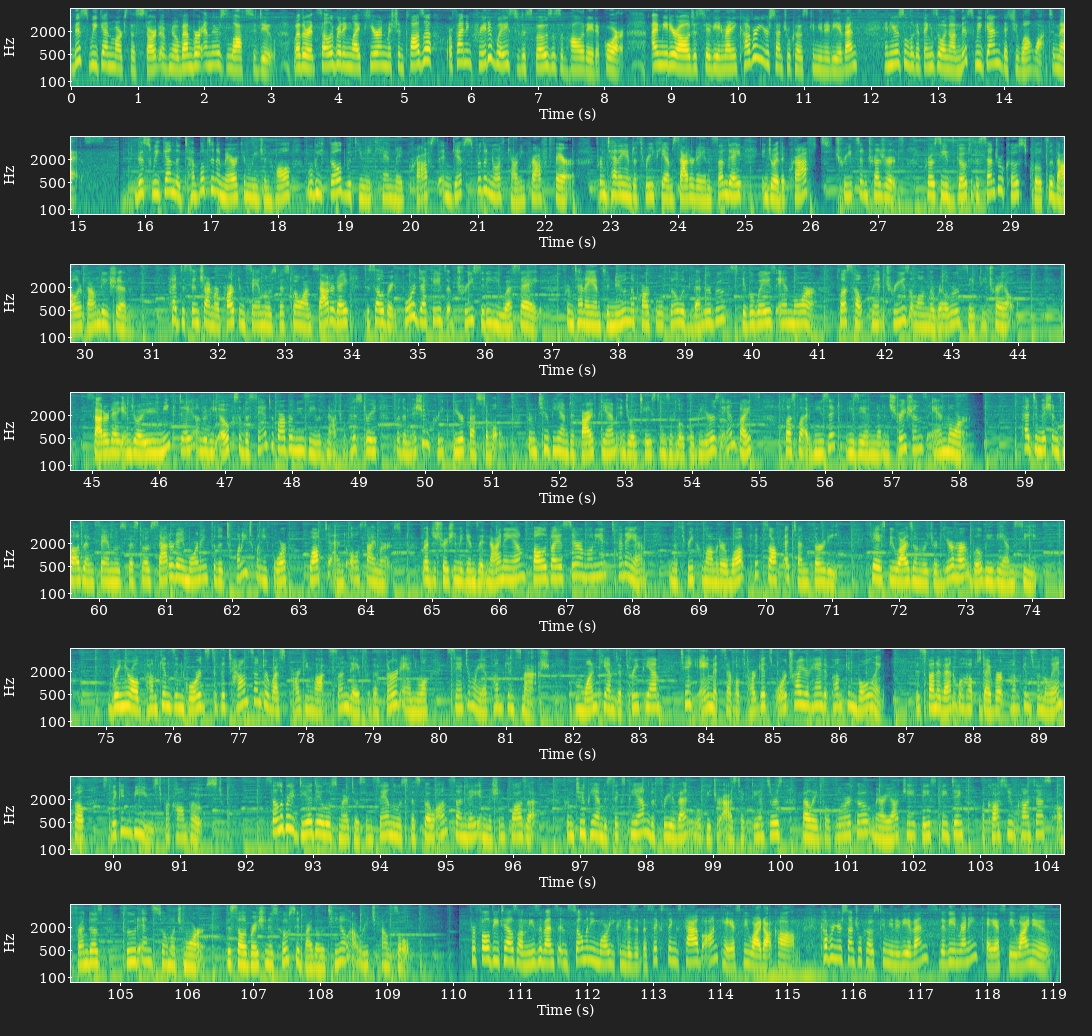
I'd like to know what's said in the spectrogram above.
This weekend marks the start of November and there's lots to do, whether it's celebrating life here in Mission Plaza or finding creative ways to dispose of some holiday decor. I'm meteorologist Vivian Rennie covering your Central Coast community events, and here's a look at things going on this weekend that you won't want to miss. This weekend, the Templeton American Legion Hall will be filled with unique handmade crafts and gifts for the North County Craft Fair. From 10 a.m. to 3 p.m. Saturday and Sunday, enjoy the crafts, treats, and treasures. Proceeds go to the Central Coast Quilts of Valor Foundation. Head to Sinsheimer Park in San Luis Obispo on Saturday to celebrate four decades of Tree City, USA. From 10 a.m. to noon, the park will fill with vendor booths, giveaways, and more, plus help plant trees along the Railroad Safety Trail. Saturday, enjoy a unique day under the oaks of the Santa Barbara Museum of Natural History for the Mission Creek Beer Festival. From 2 p.m. to 5 p.m., enjoy tastings of local beers and bites, plus live music, museum demonstrations, and more. Head to Mission Plaza in San Luis Obispo Saturday morning for the 2024 Walk to End Alzheimer's. Registration begins at 9 a.m., followed by a ceremony at 10 a.m., and the 3 kilometer walk kicks off at 10:30. KSBY's own Richard Gearhart will be the MC. Bring your old pumpkins and gourds to the Town Center West parking lot Sunday for the third annual Santa Maria Pumpkin Smash. From 1 p.m. to 3 p.m., take aim at several targets or try your hand at pumpkin bowling. This fun event will help to divert pumpkins from the landfill so they can be used for compost. Celebrate Dia de los Muertos in San Luis Obispo on Sunday in Mission Plaza. From 2 p.m. to 6 p.m., the free event will feature Aztec dancers, ballet folklorico, mariachi, face painting, a costume contest, ofrendas, food, and so much more. This celebration is hosted by the Latino Outreach Council. For full details on these events and so many more, you can visit the Six Things tab on KSBY.com. Covering your Central Coast community events, Vivian Rennie, KSBY News.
